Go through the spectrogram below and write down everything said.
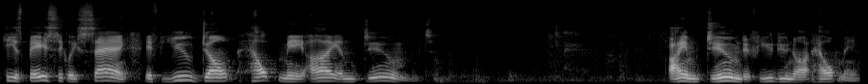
he is basically saying, if you don't help me, I am doomed. I am doomed if you do not help me.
